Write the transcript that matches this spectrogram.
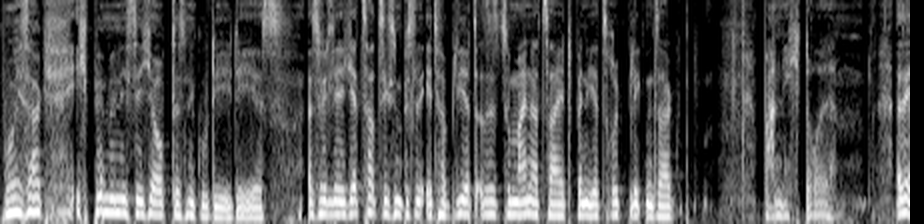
Wo ich sage, ich bin mir nicht sicher, ob das eine gute Idee ist. Also jetzt hat sich ein bisschen etabliert. Also zu meiner Zeit, wenn ich jetzt rückblickend sage, war nicht doll. Also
